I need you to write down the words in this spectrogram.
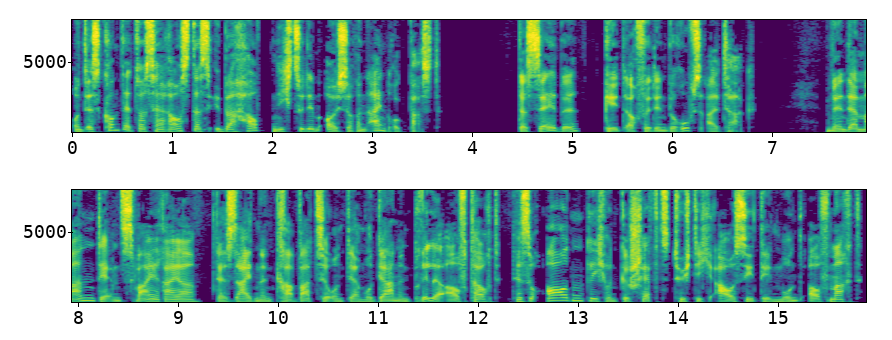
und es kommt etwas heraus, das überhaupt nicht zu dem äußeren Eindruck passt. Dasselbe gilt auch für den Berufsalltag. Wenn der Mann, der im Zweireiher, der seidenen Krawatte und der modernen Brille auftaucht, der so ordentlich und geschäftstüchtig aussieht, den Mund aufmacht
